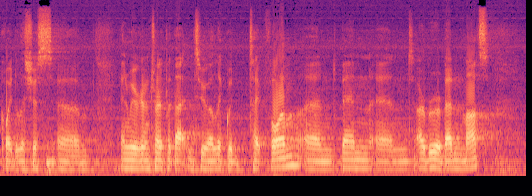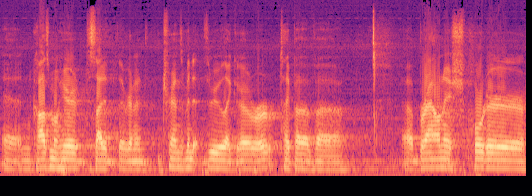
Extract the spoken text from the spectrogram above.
quite delicious. Um, and we were going to try to put that into a liquid type form. And Ben and our brewer, Ben Motz, and Cosmo here decided they were going to transmit it through like a type of uh, a brownish porter.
